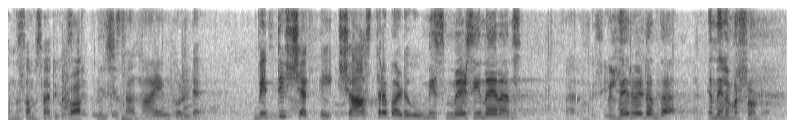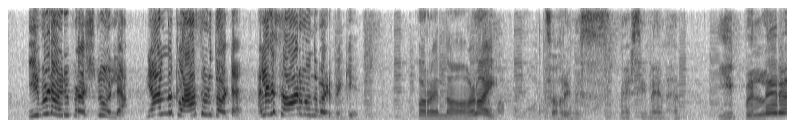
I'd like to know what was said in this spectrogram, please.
ഒന്ന് സംസാരിക്കുക സഹായം കൊണ്ട് വിദ്യുത് ശക്തി ശാസ്ത്രപടവും. മിസ് മേഴ്സി നയനാൻ പിള്ളേരുമായിട്ട് എന്താ എന്തെങ്കിലും പ്രശ്നമുണ്ടോ? ഇവിടെ ഒരു പ്രശ്നവുമില്ല. ഞാൻ ഒന്ന് ക്ലാസ് എടുത്തോട്ടെ. അല്ലെങ്കിൽ സാർ വന്ന് പഠിപ്പിക്കേ. കൊറേ നാളായി. സോറി മിസ് മേഴ്സി നയനാൻ ഈ പിള്ളേര്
